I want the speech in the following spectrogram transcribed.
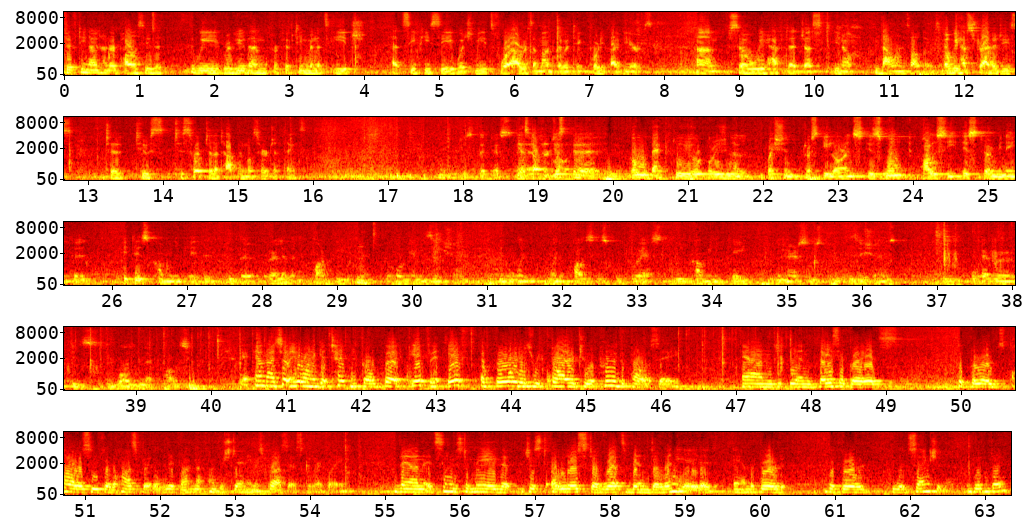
5,900 policies, we review them for 15 minutes each at CPC, which meets four hours a month, it would take 45 years. Um, So we have to just, you know, balance all those. But we have strategies to, to to sort to the top the most urgent things. Just, uh, just, Yes, uh, Dr. Just uh, going back to your original question, trustee Lawrence, is when a policy is terminated, it is communicated to the relevant party, the organization. You know, when, when a policy is rest, we communicate to the nurses, to the physicians, to whoever is involved in that policy. And I certainly don't want to get technical, but if, if a board is required to approve the policy, and in, basically, it's the board's policy for the hospital, if I'm not understanding this process correctly, then it seems to me that just a list of what's been delineated, and the board, the board would sanction it, wouldn't they?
